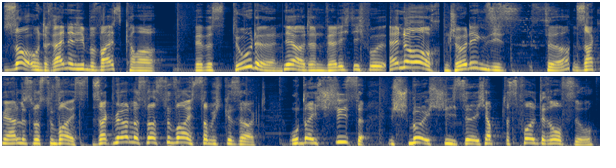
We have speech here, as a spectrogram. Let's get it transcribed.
So, und rein in die Beweiskammer. Wer bist du denn? Ja, dann werde ich dich wohl... Hey noch! Entschuldigen Sie, Sir. Sag mir alles, was du weißt. Sag mir alles, was du weißt, habe ich gesagt. Oder ich schieße. Ich schwöre, ich schieße. Ich habe das voll drauf so.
